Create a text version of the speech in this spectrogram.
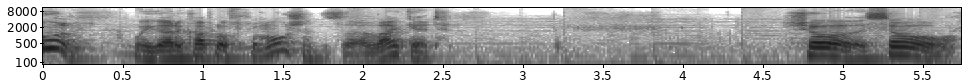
Cool. We got a couple of promotions. I like it. Sure. So,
